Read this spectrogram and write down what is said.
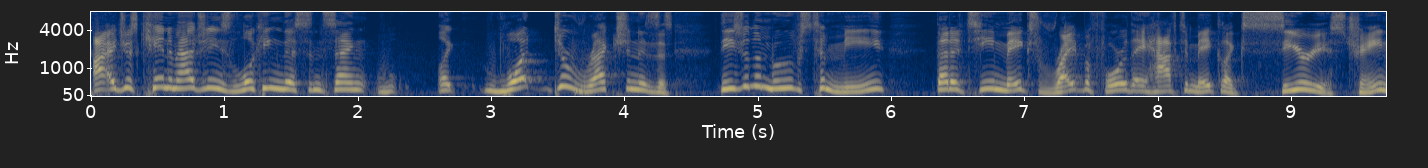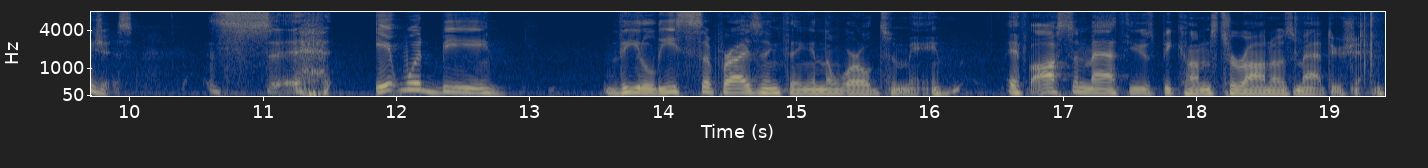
I just can't imagine he's looking this and saying, like, what direction is this? These are the moves to me that a team makes right before they have to make like serious changes. It would be the least surprising thing in the world to me if Auston Matthews becomes Toronto's Matt Duchene.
